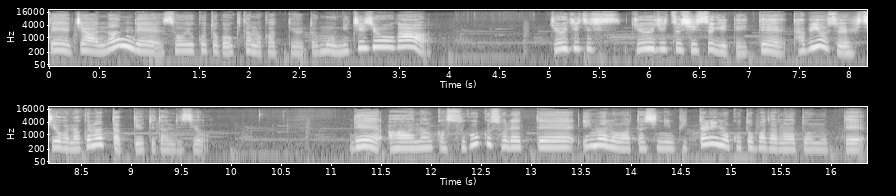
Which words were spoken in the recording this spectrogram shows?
でじゃあなんでそういうことが起きたのかっていうともう日常が充実し充実しすぎていて旅をする必要がなくなったって言ってたんですよ。であーなんかすごくそれって今の私にぴったりの言葉だなと思って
